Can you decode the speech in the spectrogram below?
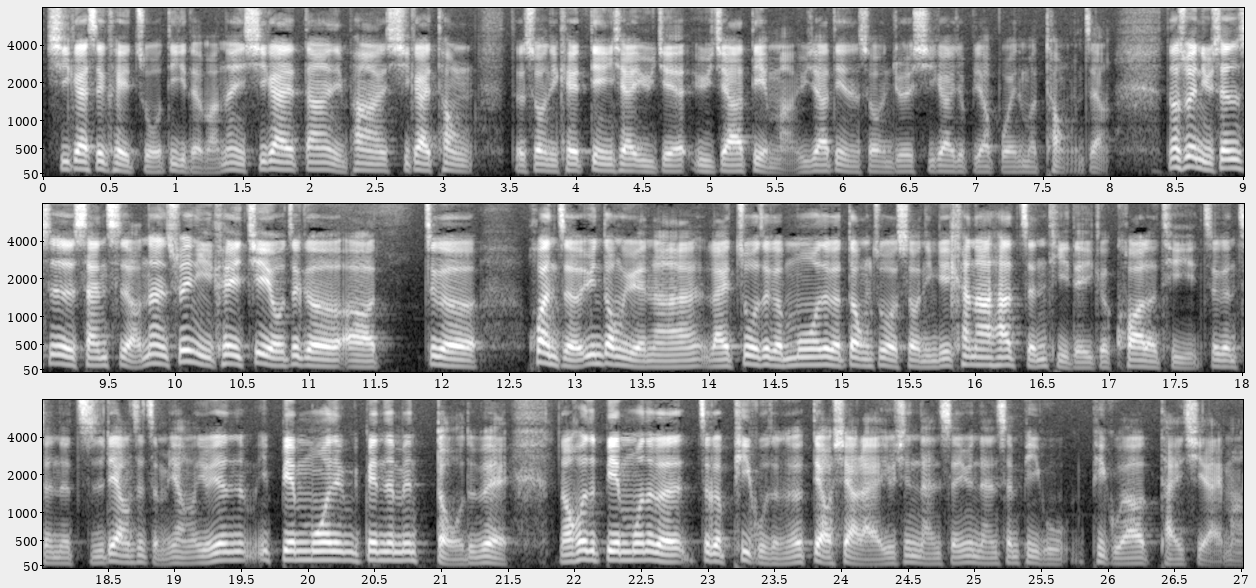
膝盖是可以着地的嘛。那你膝盖，当然你怕膝盖痛的时候，你可以垫一下瑜伽瑜伽垫嘛，瑜伽垫的时候，你觉得膝盖就比较不会那么痛这样。那所以女生是三次哦，那所以你可以借由这个呃这个。患者运动员啊来做这个摸这个动作的时候，你可以看到它整体的一个 quality，这个整的质量是怎么样。有些人一边摸一边在那边抖，对不对？然后或者边摸那个这个屁股整个都掉下来。有些男生因为男生屁股屁股要抬起来嘛。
